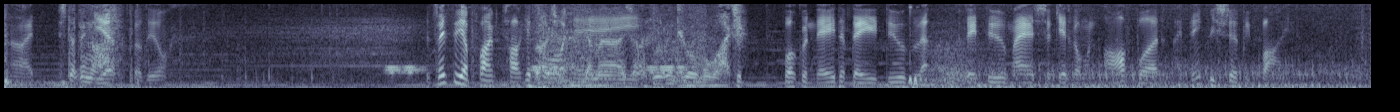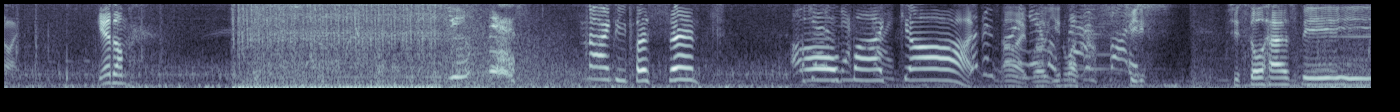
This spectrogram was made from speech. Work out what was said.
Alright, Stepping off. yeah, will do. It's basically a prime target for Got my eyes on a it. To Overwatch. for a grenade if they do if they do manage to get going off, but I think we should be fine. Alright. Get him! You missed! 90%! I'll Oh get him next my time. god! Alright, burning well, you know what? found. She, she still has the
